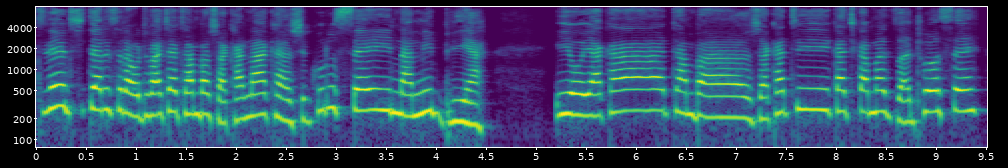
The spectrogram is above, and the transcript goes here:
tinenge tichitarisira kuti vachatamba zvakanaka. Zvikuru sei namibhia iyo yakatamba zvakati katyamadza tose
